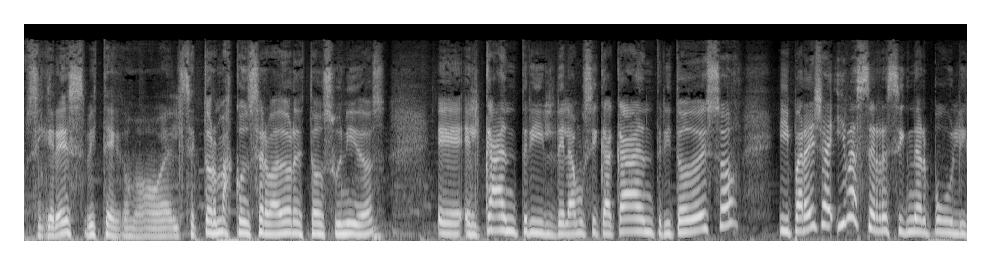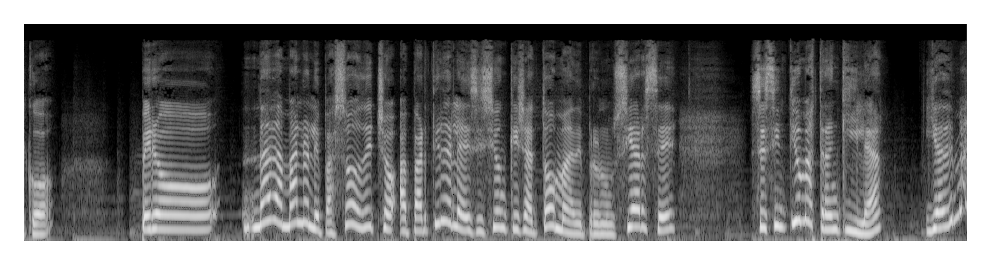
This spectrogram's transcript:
si querés, viste, como el sector más conservador de Estados Unidos, eh, el country, de la música country, todo eso. Y para ella iba a ser resignar público, pero nada malo le pasó. De hecho, a partir de la decisión que ella toma de pronunciarse, se sintió más tranquila y además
